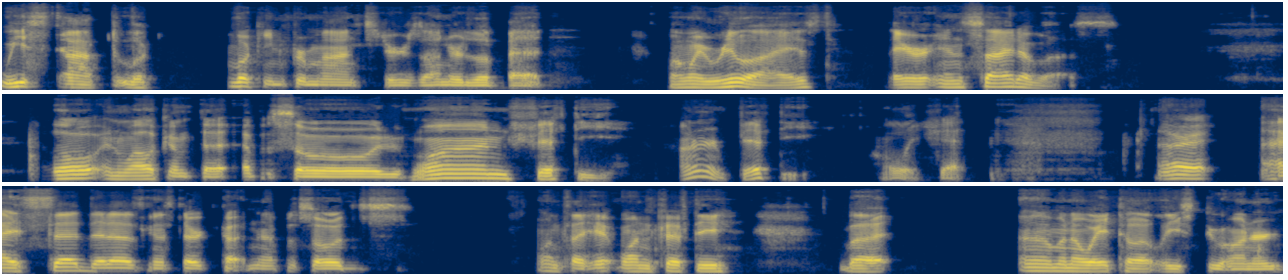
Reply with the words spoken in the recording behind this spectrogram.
We stopped look, looking for monsters under the bed when we realized they were inside of us. Hello and welcome to episode 150. 150. Holy shit. All right. I said that I was going to start cutting episodes once I hit 150, but I'm going to wait till at least 200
